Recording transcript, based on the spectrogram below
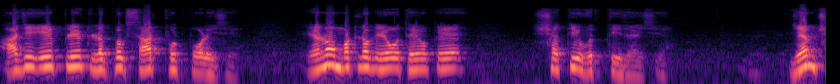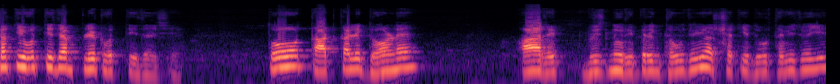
આજે એ પ્લેટ લગભગ સાત ફૂટ પહોળી છે. એનો મતલબ એવો થયો કે ક્ષતિ વધતી જાય છે. જેમ ક્ષતિ વધતી તેમ પ્લેટ વધતી જાય છે. તો તાત્કાલિક ધોરણે આ બ્રિજનું રિપેરિંગ થવું જોઈએ, આ ક્ષતિ દૂર થવી જોઈએ,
